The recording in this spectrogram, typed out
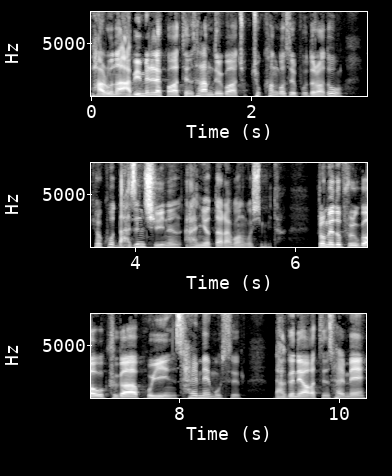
바로나 아비멜렉과 같은 사람들과 접촉한 것을 보더라도 결코 낮은 지위는 아니었다라고 하는 것입니다. 그럼에도 불구하고 그가 보인 삶의 모습, 나그네와 같은 삶의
